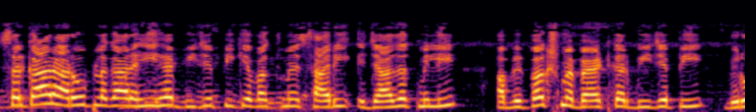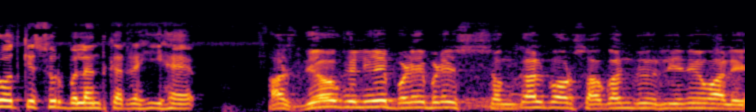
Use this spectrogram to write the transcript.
सरकार आरोप लगा रही है बीजेपी के वक्त में सारी इजाज़त मिली। अब विपक्ष में बैठकर बीजेपी विरोध के सुर बुलंद कर रही है। हसदेव के लिए बड़े बड़े संकल्प और सौगंध लेने वाले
